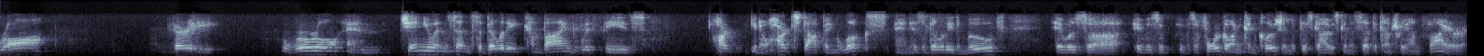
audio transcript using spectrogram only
raw, very rural and genuine sensibility combined with these heart, you know, heart-stopping looks and his ability to move. It was uh, it was a, it was a foregone conclusion that this guy was going to set the country on fire,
